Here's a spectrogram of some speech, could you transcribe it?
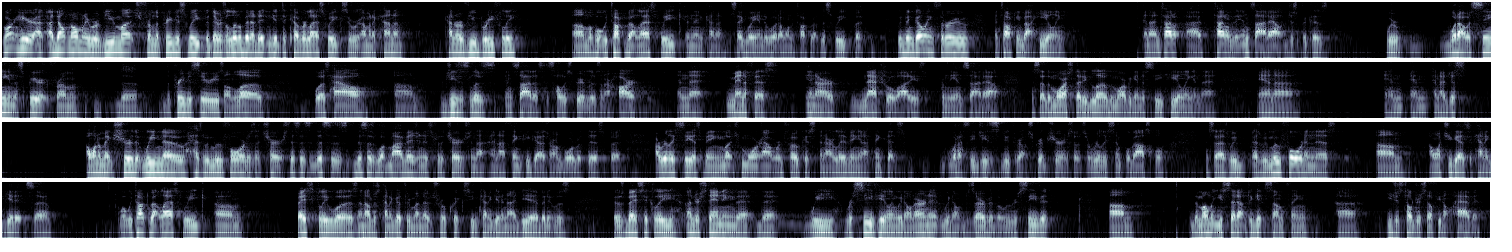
you weren't here, I, I, don't normally review much from the previous week, but there was a little bit I didn't get to cover last week, so I'm going to kind of kind of review briefly um, of what we talked about last week, and then kind of segue into what I want to talk about this week. But we've been going through and talking about healing, and I entitled, I titled it "Inside Out" just because we're what I was seeing in the spirit from the the previous series on love was how um, Jesus lives inside us, His Holy Spirit lives in our heart, and that manifests in our natural bodies from the inside out. And so the more I studied love, the more I began to see healing in that. And, uh, and, and, and I just, I want to make sure that we know as we move forward as a church, this is, this is, this is what my vision is for the church, and I, and I think you guys are on board with this, but I really see us being much more outward focused in our living, and I think that's what I see Jesus do throughout Scripture, and so it's a really simple gospel. And so as we, as we move forward in this, um, I want you guys to kind of get it. So what we talked about last week um, basically was, and I'll just kind of go through my notes real quick so you can kind of get an idea, but it was, it was basically understanding that, that we receive healing. We don't earn it, we don't deserve it, but we receive it. Um, the moment you set out to get something, uh, you just told yourself you don't have it.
